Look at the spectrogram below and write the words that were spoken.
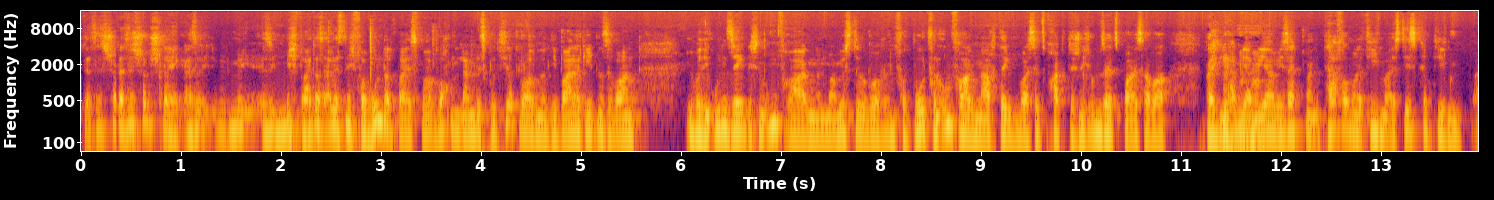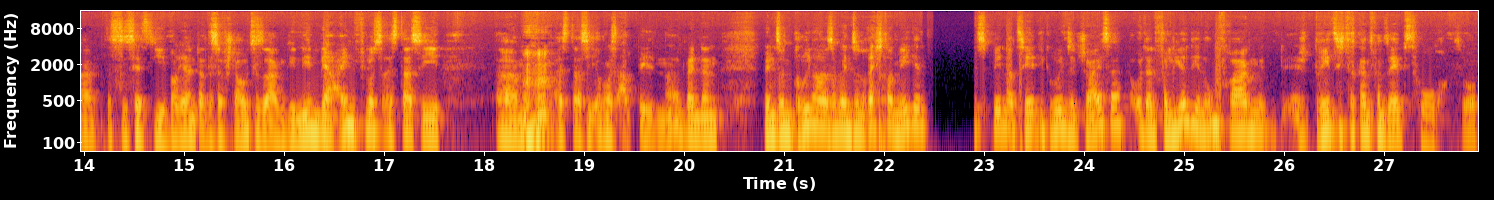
das, ist schon, das ist schon schräg. Also, also mich war das alles nicht verwundert, weil es war wochenlang diskutiert worden und die Wahlergebnisse waren über die unsäglichen Umfragen. Und man müsste über ein Verbot von Umfragen nachdenken, was jetzt praktisch nicht umsetzbar ist, aber weil die haben ja mehr, wie sagt man, performativen als deskriptiven. Äh, das ist jetzt die Variante, das ist ja schlau zu sagen. Die nehmen mehr Einfluss, als dass sie, ähm, mhm. als dass sie irgendwas abbilden. Ne? Wenn dann, wenn so ein grüner, also wenn so ein rechter Medien Spin erzählt, die Grünen sind scheiße, und dann verlieren die in Umfragen, dreht sich das Ganze von selbst hoch. So.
